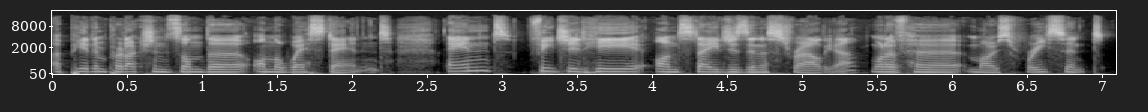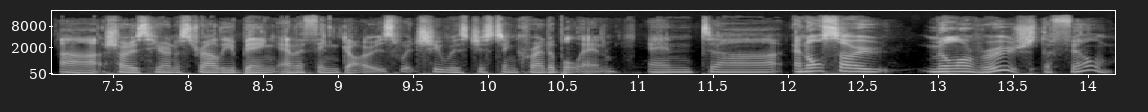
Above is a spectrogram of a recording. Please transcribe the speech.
appeared in productions on the on the West End, and featured here on stages in Australia. One of her most recent uh, shows here in Australia being Anything Goes, which she was just incredible in, and uh, and also Moulin Rouge, the film.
